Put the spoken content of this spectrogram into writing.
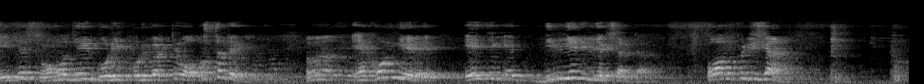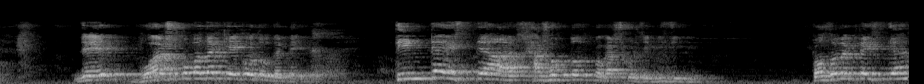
এই যে শ্রমজীবী গরিব পরিবারটির অবস্থাটা কি? এখন গিয়ে এই যে দিল্লির ইলেকশনটা কম্পিটিশন যে বয়স্ক ভাতা কে কত দেবে? তিনটা ইশতেহার শাসক দল প্রকাশ করেছে, বিজেপি। প্রথম একটা ইশতেহার,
